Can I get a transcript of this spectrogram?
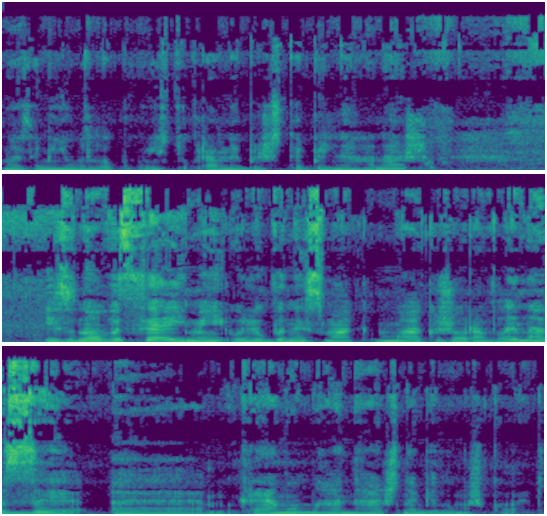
Ми замінювали повністю крем на більш стабільний ганаш. І знову цей мій улюблений смак. Мак журавлина з е, кремом ганаш на білому шоколаді.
